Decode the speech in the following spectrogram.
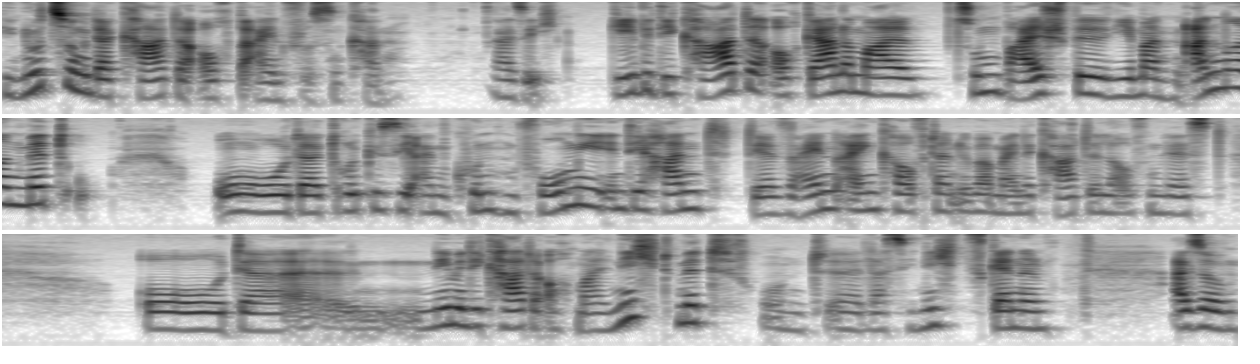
die Nutzung der Karte auch beeinflussen kann. Also ich gebe die Karte auch gerne mal zum Beispiel jemanden anderen mit oder drücke sie einem Kunden vor mir in die Hand, der seinen Einkauf dann über meine Karte laufen lässt oder äh, nehme die Karte auch mal nicht mit und äh, lasse sie nicht scannen. Also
